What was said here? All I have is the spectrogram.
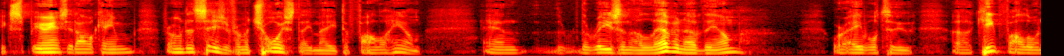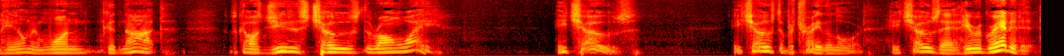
experience. It all came from a decision, from a choice they made to follow him. And the, the reason 11 of them were able to uh, keep following him and one could not because Judas chose the wrong way. He chose. He chose to betray the Lord. He chose that. He regretted it.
